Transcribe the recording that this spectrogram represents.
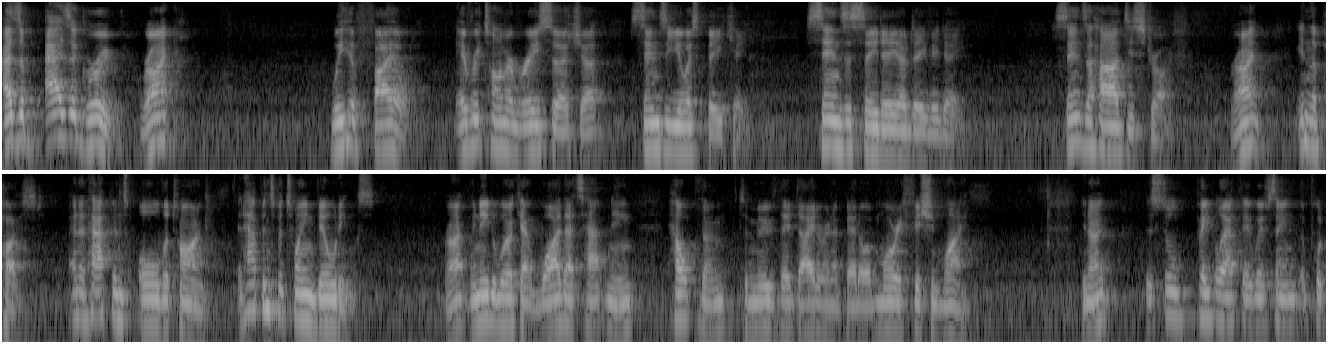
As a as a group, right? We have failed every time a researcher sends a USB key, sends a CD or DVD, sends a hard disk drive, right? In the post. And it happens all the time. It happens between buildings, right? We need to work out why that's happening, help them to move their data in a better, more efficient way. You know, there's still people out there we've seen that put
